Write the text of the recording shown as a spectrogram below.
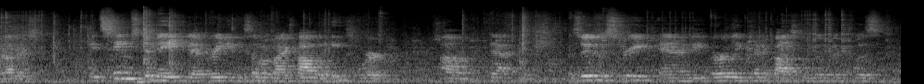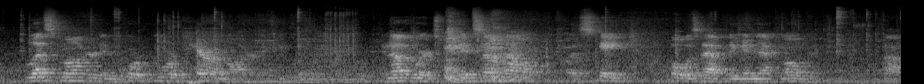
and others, it seems to me that reading some of my colleagues' work, um, that Azusa Street and the early Pentecostal movement was less modern and more, more para-modern, if you will. In other words, we had somehow escaped what was happening in that moment. Um,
